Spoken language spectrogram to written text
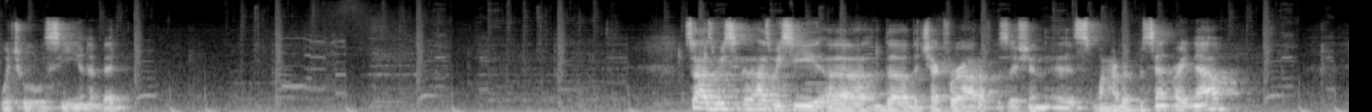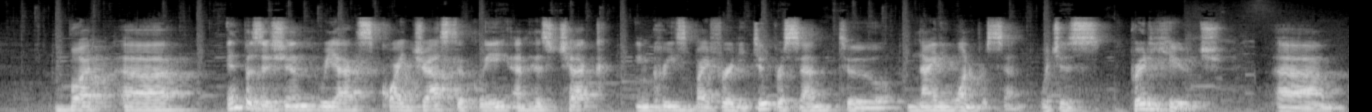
which we will see in a bit. So as we as we see, uh, the the check for out of position is 100% right now, but uh, in position reacts quite drastically, and his check increased by 32% to 91%, which is pretty huge, um,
